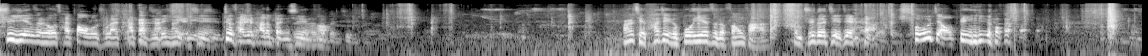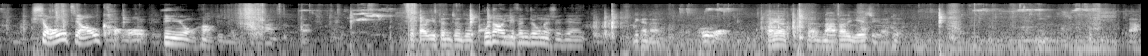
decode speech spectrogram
吃椰子的时候才暴露出来他自己的野性，这才是他的本性哈。而且他这个剥椰子的方法很值得借鉴啊，手脚并用，手脚口并用哈。不到一分钟就不到一分钟的时间，你看他，哦。还要拿他的野水来喝，啊，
